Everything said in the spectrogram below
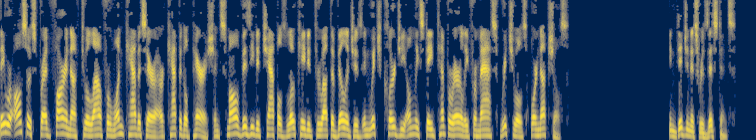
They were also spread far enough to allow for one cabecera or capital parish and small visita chapels located throughout the villages in which clergy only stayed temporarily for mass, rituals, or nuptials. Indigenous resistance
